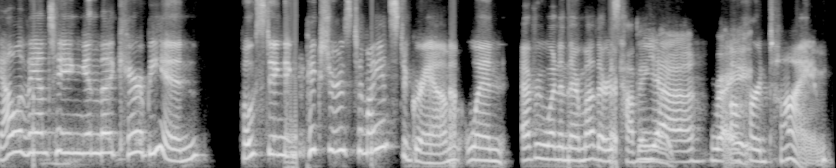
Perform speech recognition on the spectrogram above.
gallivanting in the Caribbean, posting pictures to my Instagram when everyone and their mother is having yeah, like right. a hard time.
